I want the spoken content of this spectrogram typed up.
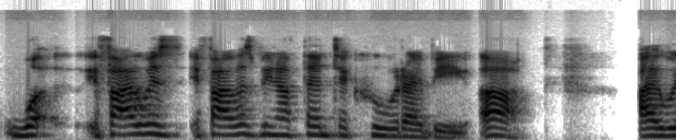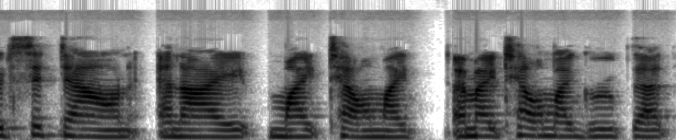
what if i was if i was being authentic who would i be oh i would sit down and i might tell my i might tell my group that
